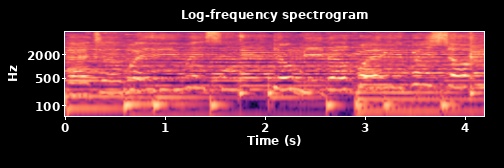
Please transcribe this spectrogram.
带着微微笑用力的挥挥手。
